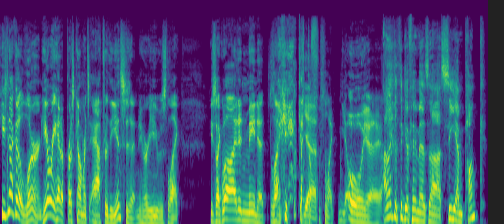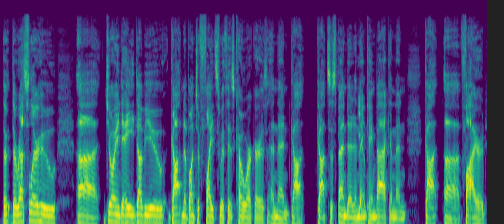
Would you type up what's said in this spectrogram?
he's not going to learn. He already had a press conference after the incident where he was like, he's like, well, I didn't mean it. Like, get Yeah. the, like, oh yeah, yeah. I like to think of him as uh, CM Punk, the, the wrestler who uh, joined AEW, got in a bunch of fights with his coworkers, and then got got suspended, and then came back, and then got uh, fired.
